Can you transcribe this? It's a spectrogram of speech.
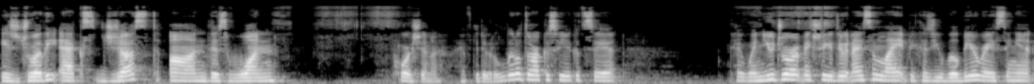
is draw the X just on this one portion. I have to do it a little darker so you could see it. Okay, when you draw it, make sure you do it nice and light because you will be erasing it.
